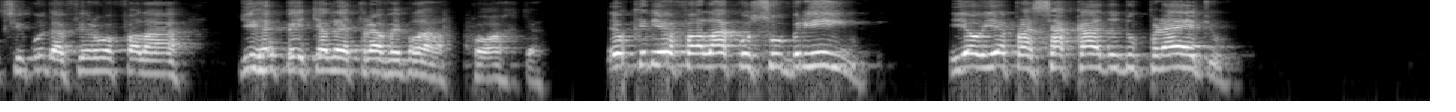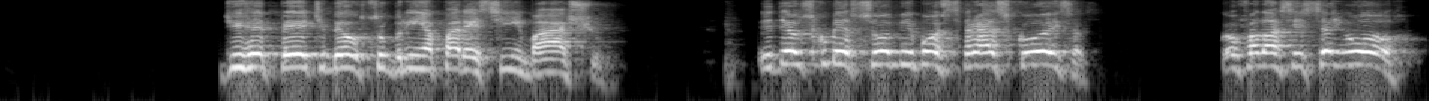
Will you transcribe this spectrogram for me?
segunda-feira, eu vou falar. De repente, ela entrava pela porta. Eu queria falar com o sobrinho, e eu ia para a sacada do prédio. De repente, meu sobrinho aparecia embaixo. E Deus começou a me mostrar as coisas. Eu falasse, assim, Senhor,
